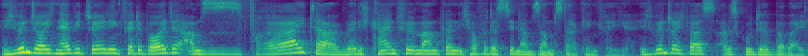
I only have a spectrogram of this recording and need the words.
Ich wünsche euch ein Happy Trading, fette Beute. Am Freitag werde ich keinen Film machen können. Ich hoffe, dass ich den am Samstag hinkriege. Ich wünsche euch was. Alles Gute. Bye bye.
